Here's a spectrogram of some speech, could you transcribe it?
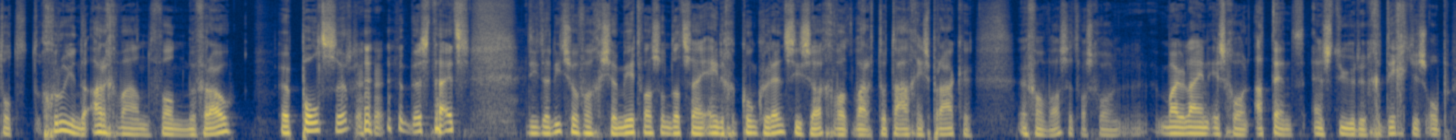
Tot groeiende argwaan van mevrouw eh, Polster destijds, die daar niet zo van gecharmeerd was omdat zij enige concurrentie zag, wat, waar totaal geen sprake eh, van was. Het was gewoon, eh, Marjolein is gewoon attent en stuurde gedichtjes op,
